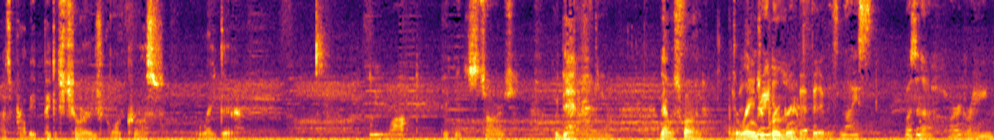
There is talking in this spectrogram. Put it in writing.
That's probably Pickett's Charge going across right there. We walked Pickett's Charge. We did. Oh, that was fun. With the Ranger program. bit, but it was nice. It wasn't a hard rain,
